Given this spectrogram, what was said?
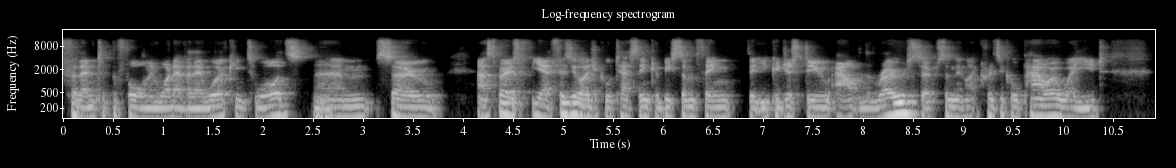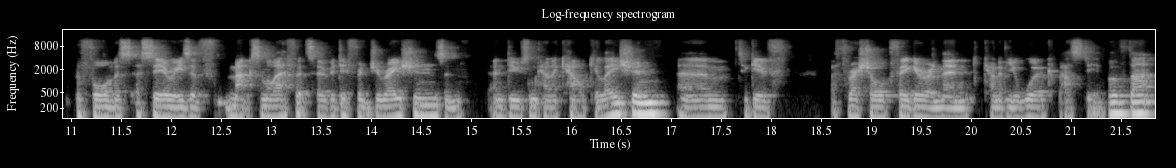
for them to perform in whatever they're working towards. Mm. Um, so I suppose, yeah, physiological testing could be something that you could just do out on the road. So something like critical power, where you'd perform a, a series of maximal efforts over different durations and and do some kind of calculation um, to give a threshold figure and then kind of your work capacity above that.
